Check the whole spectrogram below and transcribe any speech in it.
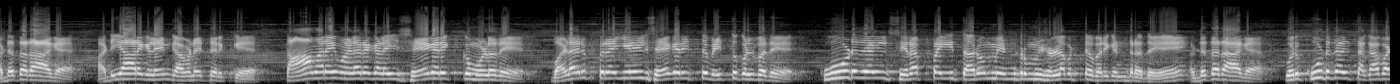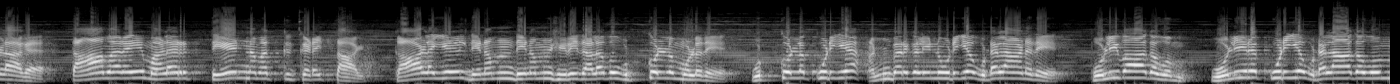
அடுத்ததாக அடியார்களின் கவனத்திற்கு தாமரை மலர்களை சேகரிக்கும் பொழுது வளர்ப்பிறையில் சேகரித்து வைத்துக் கொள்வது கூடுதல் சிறப்பை தரும் என்றும் சொல்லப்பட்டு வருகின்றது. அடுத்ததாக ஒரு கூடுதல் தகவலாக தாமரை மலர் தேன் நமக்கு கிடைத்தால் காலையில் தினம் தினம் சிறிதளவு உட்கொள்ளும் பொழுது உட்கொள்ளக்கூடிய அன்பர்களினுடைய உடலானது பொலிவாகவும் ஒளிரக்கூடிய உடலாகவும்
